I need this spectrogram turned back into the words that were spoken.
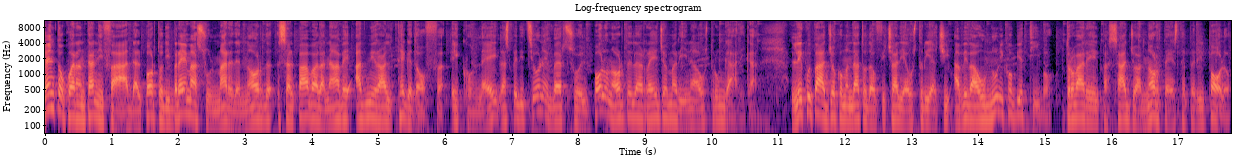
140 anni fa, dal porto di Brema sul mare del nord, salpava la nave Admiral Tegedov e con lei la spedizione verso il polo nord della Regia Marina Austro-Ungarica. L'equipaggio, comandato da ufficiali austriaci, aveva un unico obiettivo, trovare il passaggio a nord-est per il polo.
